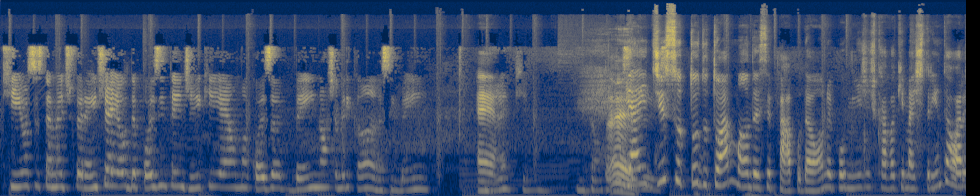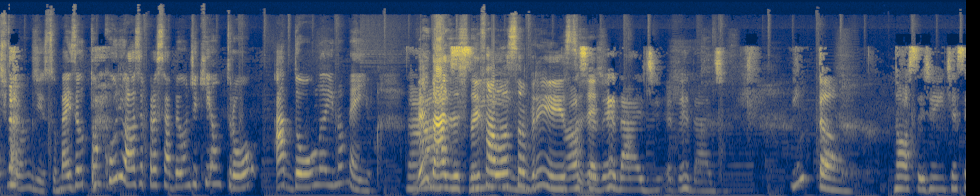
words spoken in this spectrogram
que o sistema é diferente, e aí eu depois entendi que é uma coisa bem norte-americana, assim, bem. É. Né, que, então, É. E aí, isso. disso tudo, tô amando esse papo da ONU e por mim a gente ficava aqui mais 30 horas falando disso. Mas eu tô curiosa pra saber onde que entrou a doula aí no meio. Verdade, a gente nem sim. falou sobre isso, Nossa, é gente. verdade, é verdade. Então, nossa, gente, esse,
